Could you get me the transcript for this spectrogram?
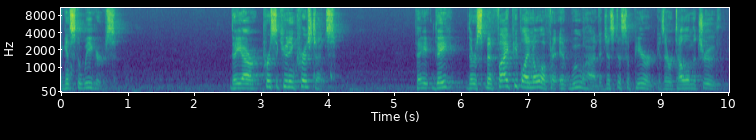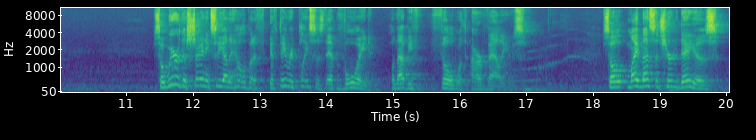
against the Uyghurs. They are persecuting Christians. They, they, there's been five people I know of at Wuhan that just disappeared because they were telling the truth. So we're the shining city on the hill, but if, if they replace us, that void will not be filled with our values. So my message here today is,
